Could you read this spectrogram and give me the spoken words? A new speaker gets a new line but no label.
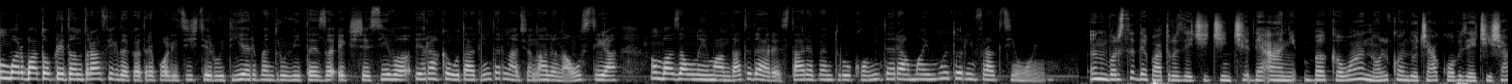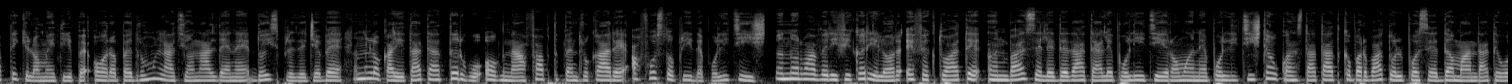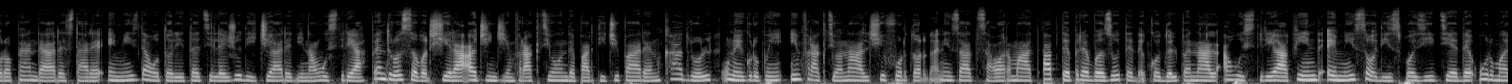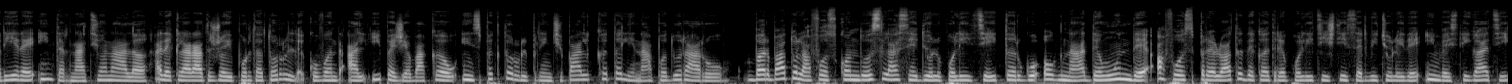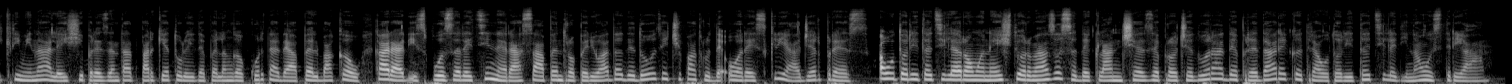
Un bărbat oprit în trafic de către polițiștii rutieri pentru viteză excesivă era căutat internațional în Austria în baza unui mandat de arestare pentru comiterea mai multor infracțiuni.
În vârstă de 45 de ani, Băcăoanul conducea cu 87 km pe oră pe drumul național DN12B în localitatea Târgu Ogna, fapt pentru care a fost oprit de polițiști. În urma verificărilor efectuate în bazele de date ale poliției române, polițiștii au constatat că bărbatul posedă mandat european de arestare emis de autoritățile judiciare din Austria pentru săvârșirea a cinci infracțiuni de participare în cadrul unui grup infracțional și furt organizat sau armat, fapt fapte prevăzute de codul penal austriac, fiind emis o dispoziție de urmărire internațională, a declarat joi purtătorul de cuvânt al IPJ Bacău, inspectorul principal Cătălina Păduraru. Bărbatul a fost condus la sediul poliției Târgu Ogna, de unde a fost preluat de către polițiștii Serviciului de Investigații Criminale și prezentat parchetului de pe lângă Curtea de Apel Bacău, care a dispus reținerea sa pentru o perioadă de 24 de ore, scrie Agerpres. Autoritățile românești urmează urmează să declanșeze procedura de predare către autoritățile din Austria.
